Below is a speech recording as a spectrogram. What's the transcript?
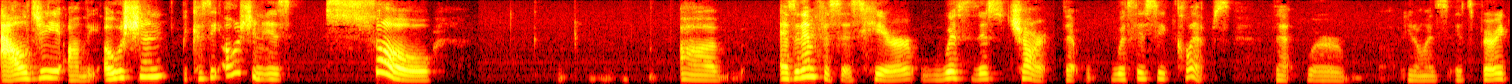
algae on the ocean because the ocean is so uh, as an emphasis here with this chart that with this eclipse that we're you know it's it's very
